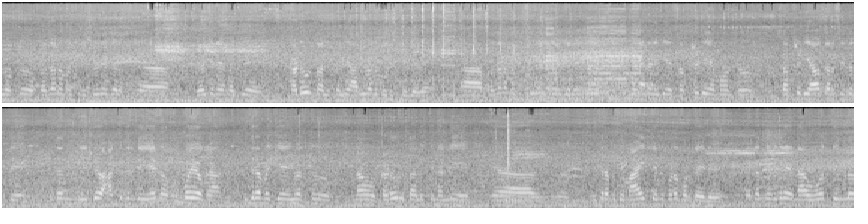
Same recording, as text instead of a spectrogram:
ಇವತ್ತು ಪ್ರಧಾನಮಂತ್ರಿ ಸೂರ್ಯಗರ್ ಯೋಜನೆ ಬಗ್ಗೆ ಕಡೂರು ತಾಲೂಕಲ್ಲಿ ಅರಿವನ್ನು ಮೂಡಿಸ್ತಿದ್ದೇವೆ. ಪ್ರಧಾನಮಂತ್ರಿ ಜೀವನ ಯೋಜನೆಯಿಂದ ಜನಗಳಿಗೆ ಸಬ್ಸಿಡಿ ಅಮೌಂಟು, ಸಬ್ಸಿಡಿ ಯಾವ ಥರ ಸಿಗುತ್ತೆ ಇದನ್ನು ಇದು ಹಾಕಿದ್ರಿಂದ ಏನು ಉಪಯೋಗ, ಇದರ ಬಗ್ಗೆ ಇವತ್ತು ನಾವು ಕಡೂರು ತಾಲೂಕಿನಲ್ಲಿ ಇದರ ಬಗ್ಗೆ ಮಾಹಿತಿಯನ್ನು ಕೂಡ ಕೊಡ್ತಾ ಇದ್ದೇವೆ. ಯಾಕಂತ ಹೇಳಿದರೆ ನಾವು ಹೋದ ತಿಂಗಳು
